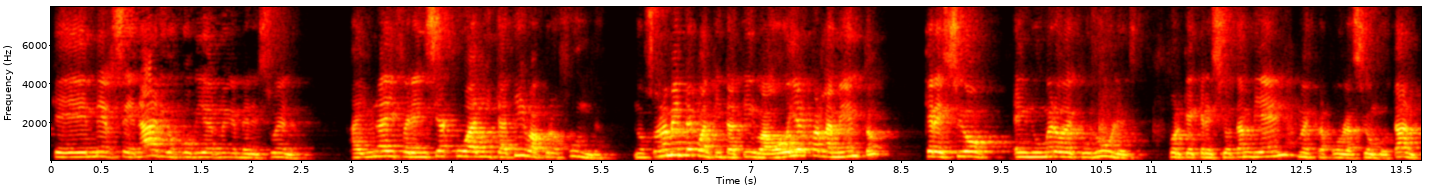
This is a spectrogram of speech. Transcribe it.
que mercenarios gobiernen en Venezuela. Hay una diferencia cualitativa profunda, no solamente cuantitativa. Hoy el Parlamento creció en número de curules, porque creció también nuestra población votante.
